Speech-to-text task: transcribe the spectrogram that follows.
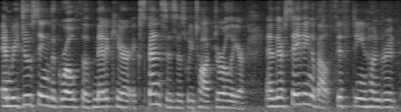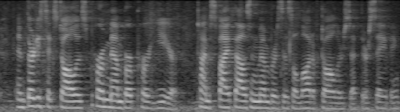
and reducing the growth of Medicare expenses, as we talked earlier. And they're saving about $1,536 per member per year times 5,000 members is a lot of dollars that they're saving.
